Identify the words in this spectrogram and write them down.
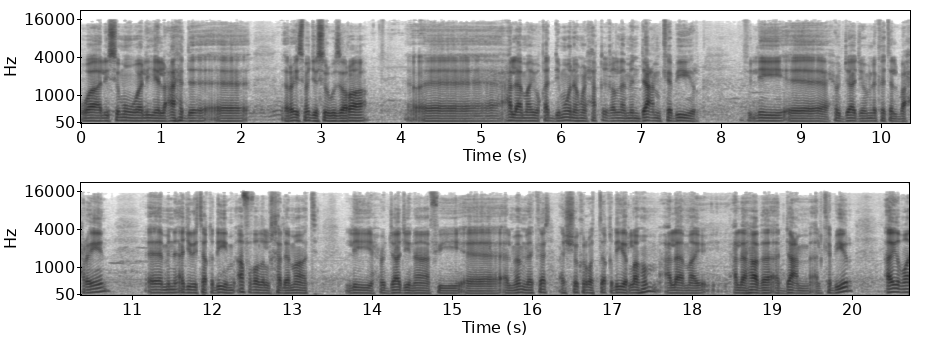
ولسمو ولي العهد رئيس مجلس الوزراء على ما يقدمونه الحقيقة من دعم كبير لحجاج مملكة البحرين من أجل تقديم أفضل الخدمات لحجاجنا في المملكة. الشكر والتقدير لهم على ما على هذا الدعم الكبير. أيضا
